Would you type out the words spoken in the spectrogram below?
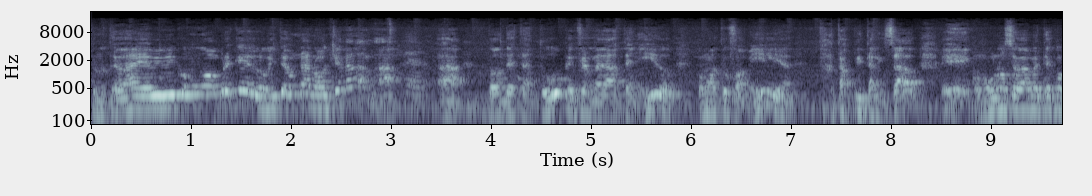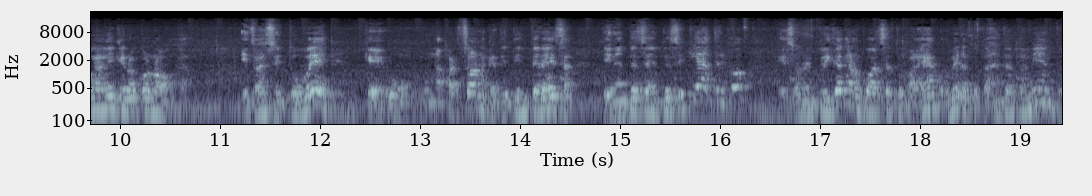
Tú no te vas a ir a vivir con un hombre que lo viste una noche nada más. Ah, ¿Dónde estás tú? ¿Qué enfermedad has tenido? ¿Cómo tu familia? ¿Estás hospitalizado? Eh, ¿Cómo uno se va a meter con alguien que no conozca? Entonces, si tú ves que una persona que a ti te interesa tiene antecedentes psiquiátricos, eso no implica que no pueda ser tu pareja, porque mira, tú estás en tratamiento,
